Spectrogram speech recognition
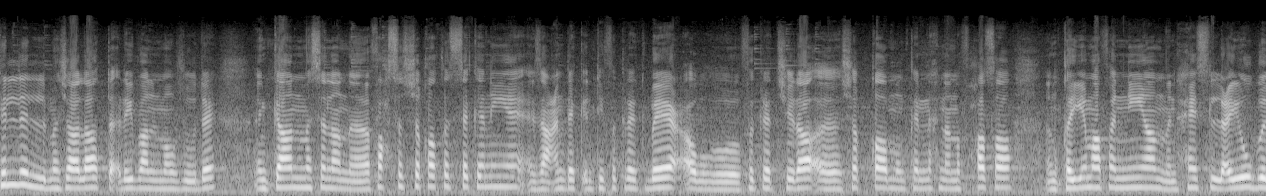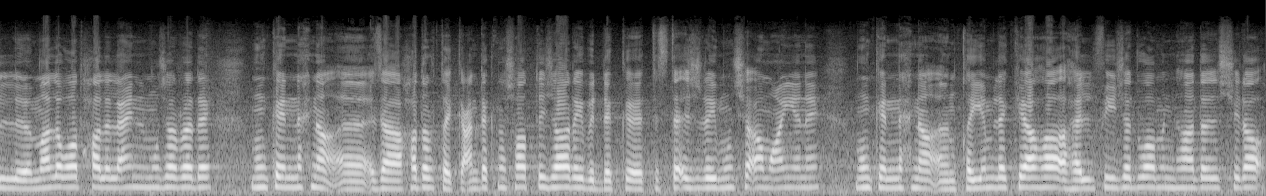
كل المجالات تقريبا الموجودة. إن كان مثلا آه، فحص الشقق السكنية إذا عندك أنت فكرة بيع أو فكرة شراء آه، شقة ممكن نحن نفحصها نقيمها فنيا من حيث العيوب ما واضحة للعين المجردة. ممكن نحن إذا حضرتك عندك نشاط تجاري بدك تستأجري منشأة معينة ممكن نحن نقيم لك إياها. هل في جدوى من هذا الشراء؟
